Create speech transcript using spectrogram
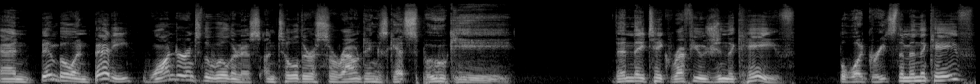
and Bimbo and Betty wander into the wilderness until their surroundings get spooky. Then they take refuge in the cave. But what greets them in the cave?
